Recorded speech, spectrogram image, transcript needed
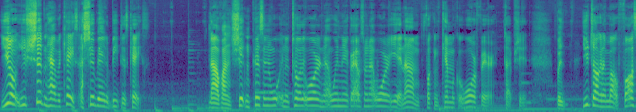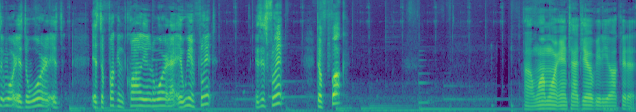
you don't you shouldn't have a case. I should be able to beat this case. Now if I am shit and piss in the, in the toilet water and I went in there and grabbed some of that water, yeah, now I'm fucking chemical warfare type shit. But you talking about faucet water? Is the water is is the fucking quality of the water that is we in Flint? Is this Flint? The fuck? Uh, one more anti-jail video. I could have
